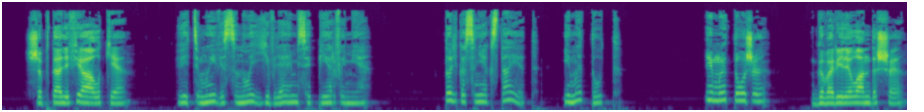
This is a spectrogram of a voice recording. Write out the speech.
— шептали фиалки. «Ведь мы весной являемся первыми. Только снег стает, и мы тут». «И мы тоже», — говорили ландыши.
